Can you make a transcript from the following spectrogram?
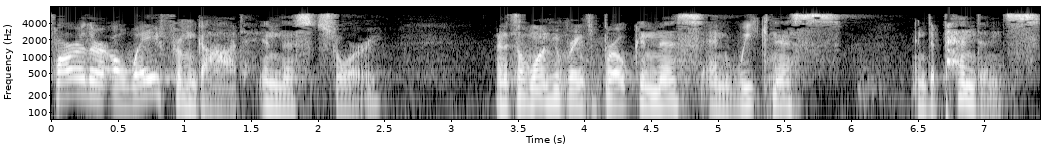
farther away from God in this story. And it's the one who brings brokenness and weakness and dependence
